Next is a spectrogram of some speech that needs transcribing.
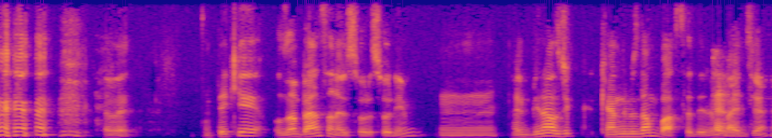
evet. Peki o zaman ben sana bir soru sorayım. Hmm, hani birazcık kendimizden bahsedelim evet. bence.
